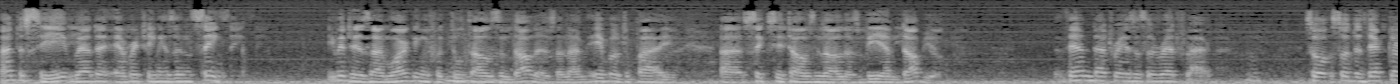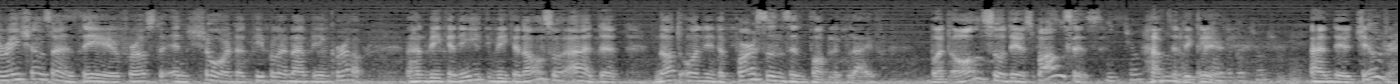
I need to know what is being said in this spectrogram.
and to see whether everything is in sync. If it is, I'm working for two thousand dollars and I'm able to buy uh, sixty thousand dollars BMW, then that raises a red flag. So, so the declarations are there for us to ensure that people are not being corrupt. And we can eat, we can also add that not only the persons in public life, but also their spouses have to declare and their children.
